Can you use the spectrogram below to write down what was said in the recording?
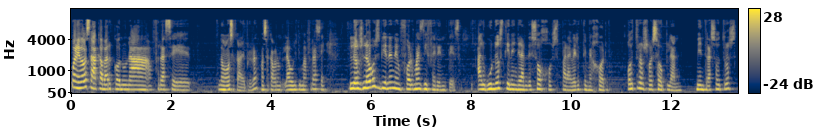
Bueno, y vamos a acabar con una frase no vamos a acabar el programa, vamos a acabar la última frase. Los lobos vienen en formas diferentes. Algunos tienen grandes ojos para verte mejor. Otros resoplan, mientras otros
